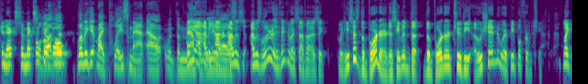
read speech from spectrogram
connects to Mexico? Hold on, let, let me get my placemat out with the map. yeah, of I mean, I, I was I was literally thinking to myself, I was like, when he says the border, does he mean the the border to the ocean where people from like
